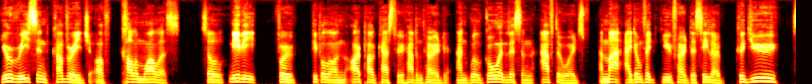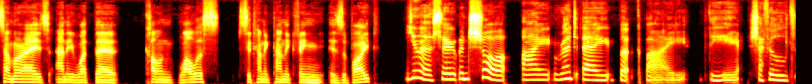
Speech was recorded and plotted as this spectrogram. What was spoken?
your recent coverage of Colin Wallace, so maybe for people on our podcast who haven't heard and will go and listen afterwards. And Matt, I don't think you've heard this either. Could you summarize, Annie, what the Colin Wallace satanic panic thing is about? Yeah. So in short, I read a book by the Sheffield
